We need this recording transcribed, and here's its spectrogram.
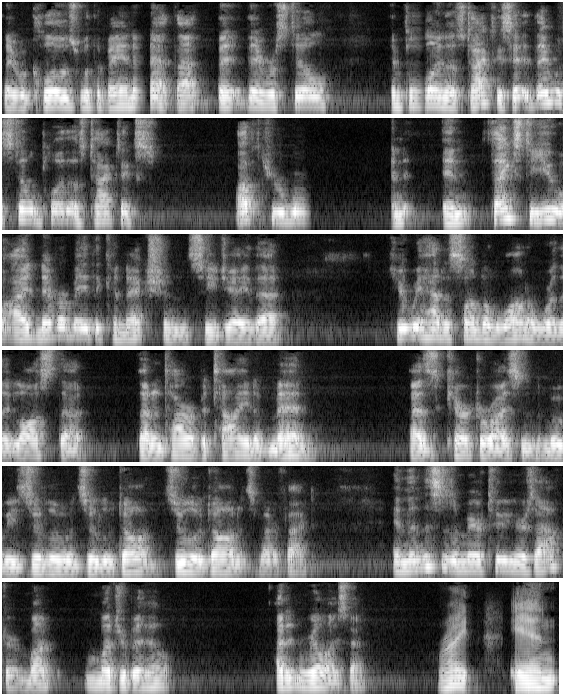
They would close with a bayonet. That they were still employing those tactics, they would still employ those tactics up through. And, and thanks to you, I had never made the connection, CJ, that here we had a Isandlwana where they lost that, that entire battalion of men, as characterized in the movie Zulu and Zulu Dawn. Zulu Dawn, as a matter of fact. And then this is a mere two years after Majuba Hill. I didn't realize that. Right. And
